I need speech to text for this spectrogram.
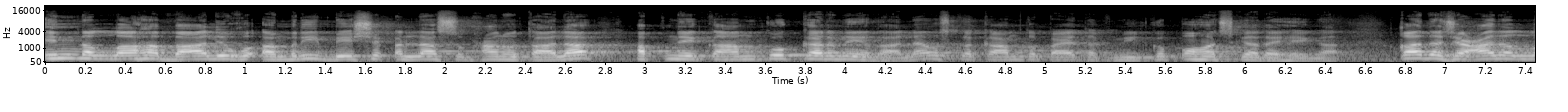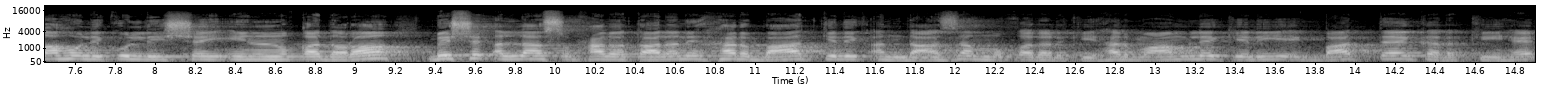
ان اللہ بالغ امری بے شک اللہ سبحانہ وتعالی اپنے کام کو کرنے والا ہے، اس کا کام تو پائے تکمیل کو پہنچ کر رہے گا۔ قد جعل اللہ لکل شیء قدرا۔ بے شک اللہ سبحانہ وتعالی نے ہر بات کے لیے ایک اندازہ مقرر کی، ہر معاملے کے لیے ایک بات طے کر رکھی ہے۔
